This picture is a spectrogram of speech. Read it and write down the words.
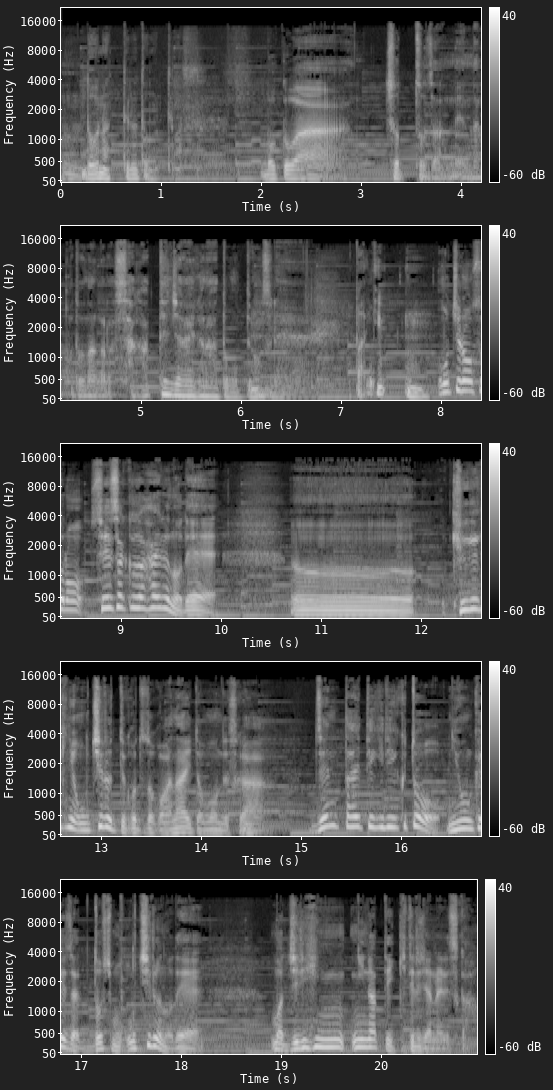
うん、どうなってると思ってます？僕はちょっと残念なことながら下がってんじゃないかなと思ってますね、うん、もちろんその政策が入るのでうん急激に落ちるってこととかはないと思うんですが、うん、全体的にいくと日本経済ってどうしても落ちるので、まあ、自利品になってきてるじゃないですか。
